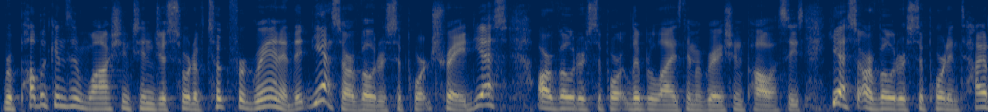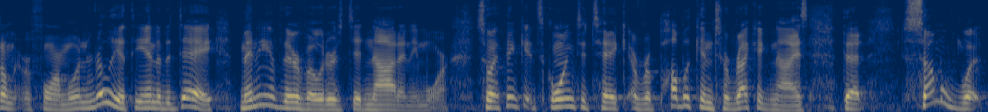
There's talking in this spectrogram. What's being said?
Republicans in Washington just sort of took for granted that yes, our voters support trade, yes, our voters support liberalized immigration policies, yes, our voters support entitlement reform, when really at the end of the day, many of their voters did not anymore. So I think it's going to take a Republican to recognize that some of what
